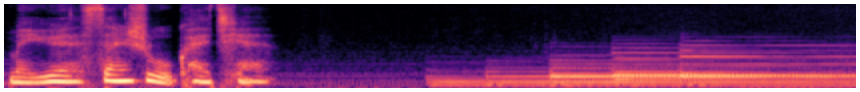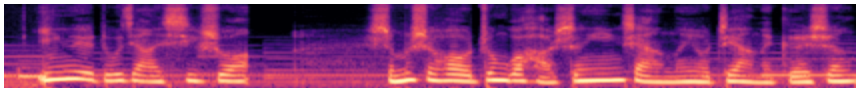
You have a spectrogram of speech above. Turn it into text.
每月三十五块钱。音乐独角戏说，什么时候《中国好声音》上能有这样的歌声？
